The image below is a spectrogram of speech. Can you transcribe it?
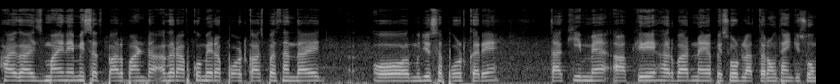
Hi guys my name is Satpal Panda अगर आपको मेरा पॉडकास्ट पसंद आए और मुझे सपोर्ट करें, ताकि मैं आपके लिए हर बार नया एपिसोड लाता रहूँ। थैंक यू सो मच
